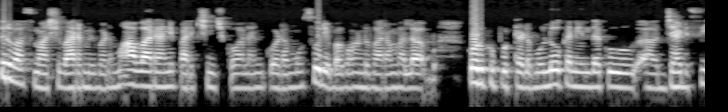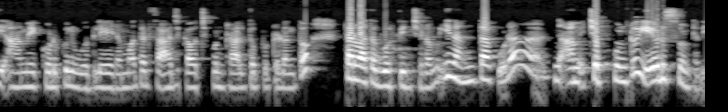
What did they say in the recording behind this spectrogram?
దుర్వాస మహర్షి వరం ఇవ్వడము ఆ వరాన్ని పరీక్షించుకోవాలనుకోవడము సూర్యభగవానుడు వరం వల్ల కొడుకు పుట్టు పుట్టడము లోక నిందకు జడిసి ఆమె కొడుకుని వదిలేయడం అతడు సహజ కవచకుంట్రాలతో పుట్టడంతో తర్వాత గుర్తించడం ఇదంతా కూడా ఆమె చెప్పుకుంటూ ఏడుస్తుంటది.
